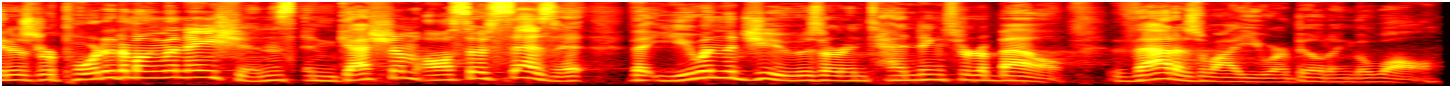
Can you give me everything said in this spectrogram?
It is reported among the nations, and Geshem also says it, that you and the Jews are intending to rebel. That is why you are building the wall.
